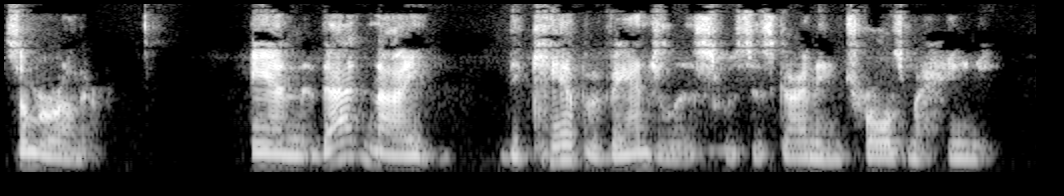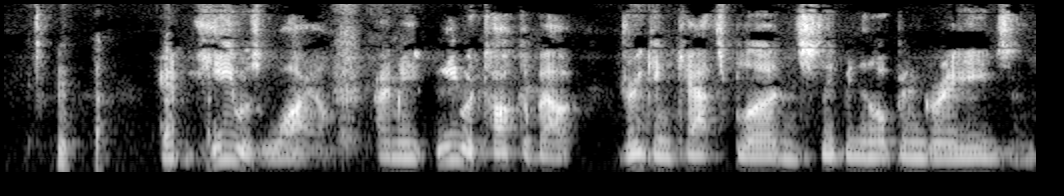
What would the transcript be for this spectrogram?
somewhere around there. And that night, the camp evangelist was this guy named Charles Mahaney. and he was wild. I mean, he would talk about drinking cat's blood and sleeping in open graves and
